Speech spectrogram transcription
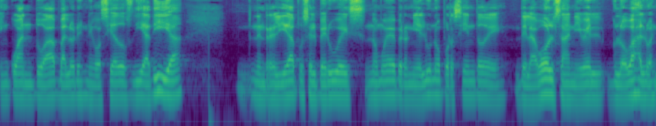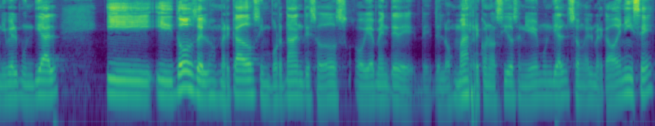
en cuanto a valores negociados día a día en realidad pues el Perú es, no mueve pero ni el 1% de, de la bolsa a nivel global o a nivel mundial. Y, y, dos de los mercados importantes o dos obviamente de, de, de, los más reconocidos a nivel mundial son el mercado de Nice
